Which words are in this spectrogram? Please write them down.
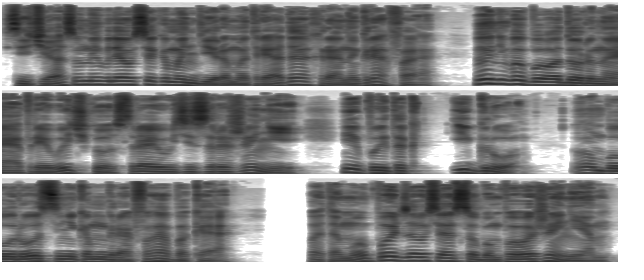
Сейчас он являлся командиром отряда охраны графа. У него была дурная привычка устраивать из сражений и пыток игру. Он был родственником графа Абака, потому пользовался особым положением,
